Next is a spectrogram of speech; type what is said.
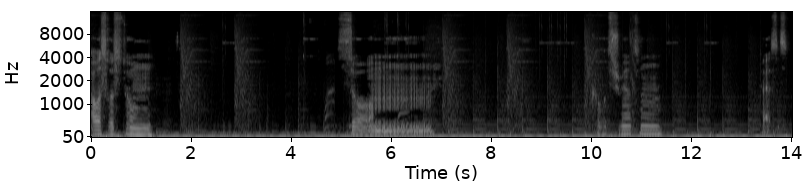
Ausrüstung. So. Um, Kurzschwerter. Da ist es.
